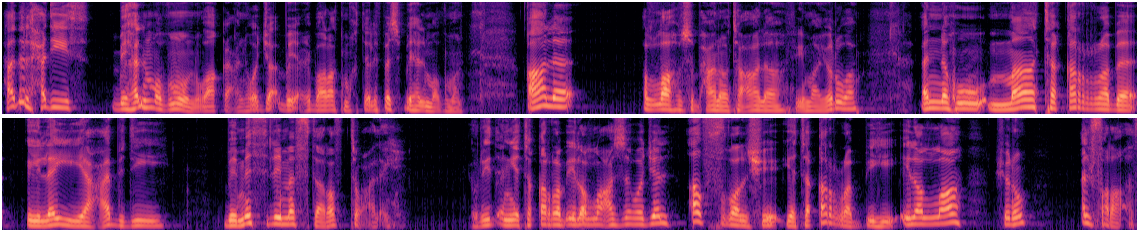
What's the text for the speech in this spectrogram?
هذا الحديث بهالمضمون واقعا هو جاء بعبارات مختلفة بس بهالمضمون. قال الله سبحانه وتعالى فيما يروى أنه ما تقرب إلي عبدي بمثل ما افترضت عليه يريد أن يتقرب إلى الله عز وجل أفضل شيء يتقرب به إلى الله شنو؟ الفرائض.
